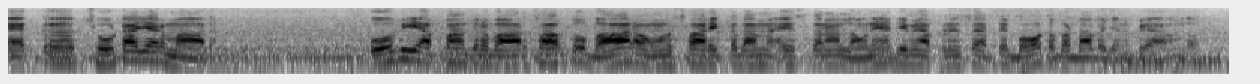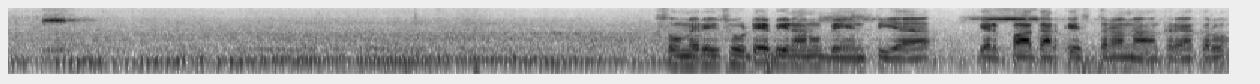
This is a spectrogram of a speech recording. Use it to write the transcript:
ਇੱਕ ਛੋਟਾ ਜਿਹਾ ਰੁਮਾਲ। ਉਹ ਵੀ ਆਪਾਂ ਦਰਬਾਰ ਸਾਹਿਬ ਤੋਂ ਬਾਹਰ ਆਉਣ ਸਾਰ ਇੱਕਦਮ ਇਸ ਤਰ੍ਹਾਂ ਲਾਉਨੇ ਆ, ਜਿਵੇਂ ਆਪਣੇ ਸਿਰ ਤੇ ਬਹੁਤ ਵੱਡਾ ਵਜਨ ਪਿਆ ਹੁੰਦਾ। ਸੋ ਮੇਰੀ ਛੋਟੇ ਵੀਰਾਂ ਨੂੰ ਬੇਨਤੀ ਆ, ਕਿਰਪਾ ਕਰਕੇ ਇਸ ਤਰ੍ਹਾਂ ਨਾ ਕਰਿਆ ਕਰੋ।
